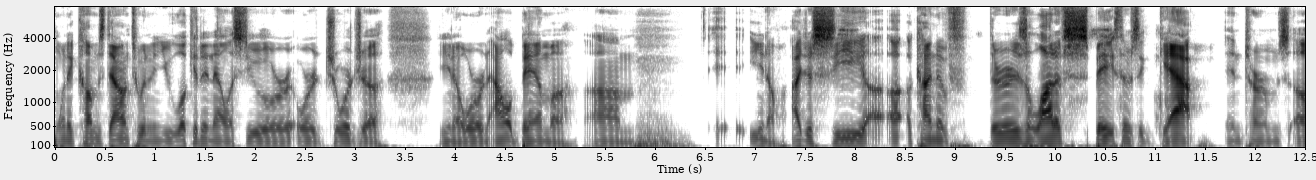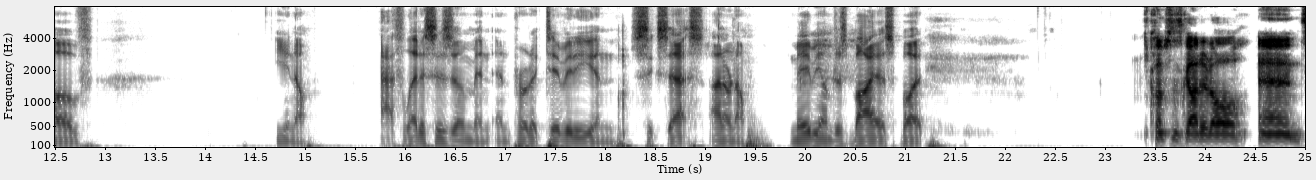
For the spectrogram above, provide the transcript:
when it comes down to it, and you look at an LSU or or Georgia, you know, or an Alabama. Um, you know, I just see a, a, kind of there is a lot of space. There's a gap in terms of you know athleticism and, and productivity and success. I don't know. Maybe I'm just biased, but Clemson's got it all, and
